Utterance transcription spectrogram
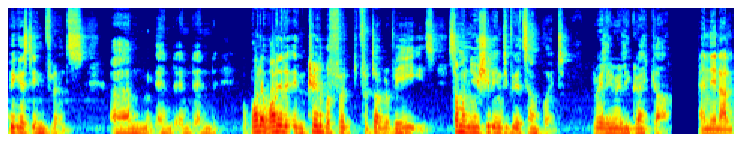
biggest influence um, and and and what a, what an incredible photographer he is. Someone you should interview at some point. Really, really great guy. And then I,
